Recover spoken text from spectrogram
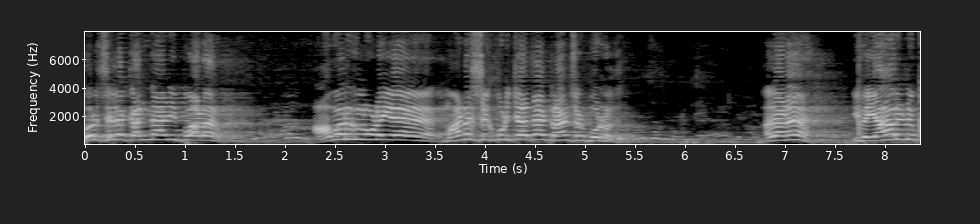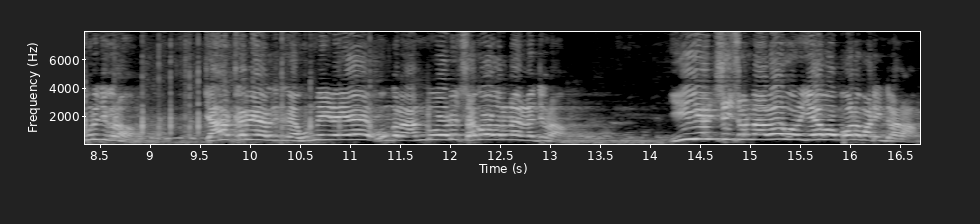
ஒரு சில கண்காணிப்பாளர் அவர்களுடைய மனசுக்கு பிடிச்சா தான் டிரான்ஸ்ஃபர் போடுறது. அதானே? இப்போ யாருன்னு புரிஞ்சுக்கிறோம். ஜாக்கிரதையாக இருந்துக்கங்க. உண்மையிலேயே உங்களை அன்போடு சகோதரனாக நினைச்சுக்கிறோம். இஎன்சி சொன்னாலே ஒரு ஏவோ போட மாட்டேன்றாராம்.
